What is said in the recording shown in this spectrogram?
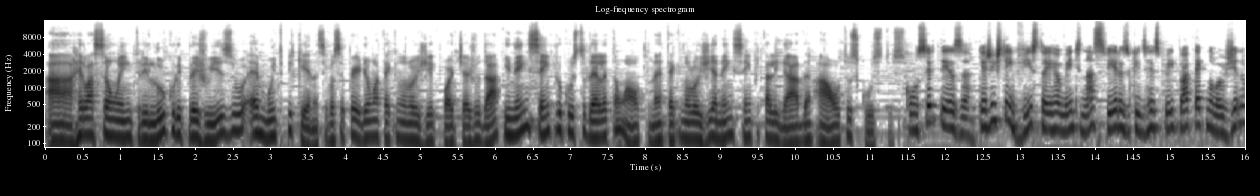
a relação entre lucro e prejuízo é muito pequena. Se você perder uma tecnologia que pode te ajudar, e nem sempre o custo dela é tão alto, né? Tecnologia nem sempre está ligada a altos custos. Com certeza. O que a gente tem visto aí realmente nas feiras, o que diz respeito à tecnologia, não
